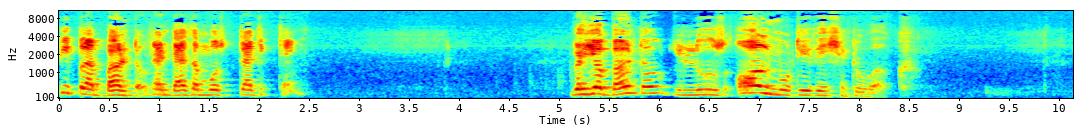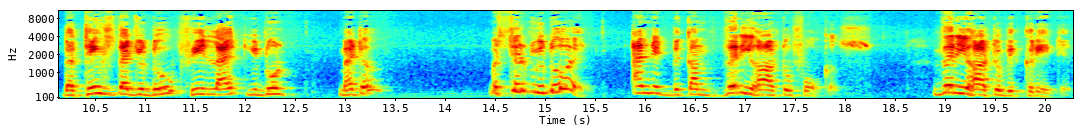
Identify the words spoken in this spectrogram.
People are burnt out, and that's the most tragic thing. When you're burnt out, you lose all motivation to work. The things that you do feel like you don't matter, but still you do it. And it becomes very hard to focus, very hard to be creative.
